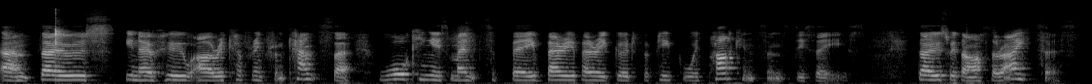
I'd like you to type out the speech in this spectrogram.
um, those you know who are recovering from cancer, walking is meant to be very very good for people with Parkinson's disease, those with arthritis,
